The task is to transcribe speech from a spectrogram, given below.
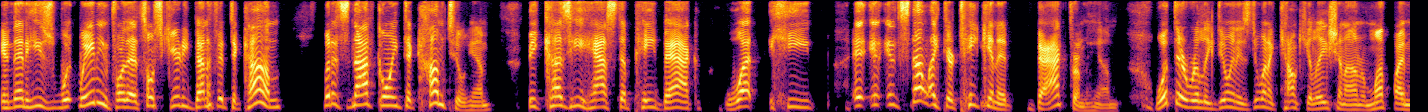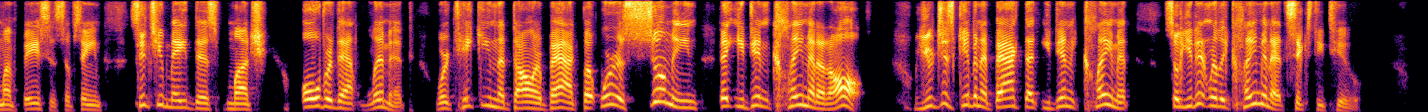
And then he's w- waiting for that Social Security benefit to come. but it's not going to come to him because he has to pay back what he it, it's not like they're taking it back from him. What they're really doing is doing a calculation on a month by month basis of saying, since you made this much over that limit, we're taking the dollar back, but we're assuming that you didn't claim it at all. You're just giving it back that you didn't claim it. So you didn't really claim it at 62,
